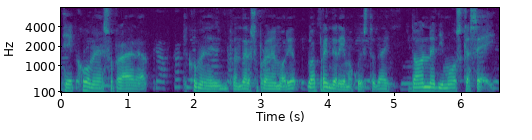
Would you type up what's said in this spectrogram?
E come, sopra, e come andare sopra la memoria? Lo apprenderemo questo, dai. Donne di Mosca 6.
